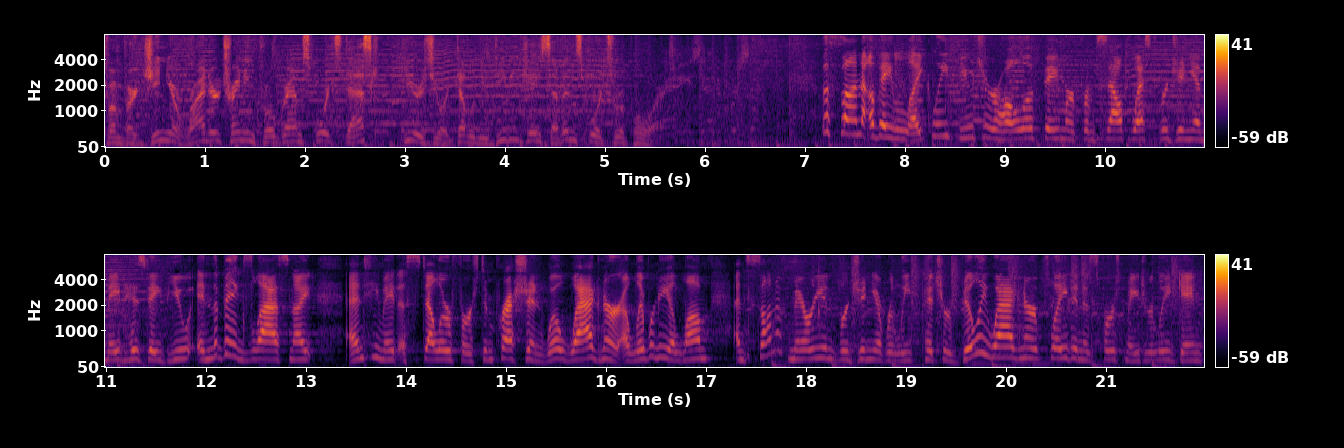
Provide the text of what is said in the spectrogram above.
From Virginia Rider Training Program Sports Desk, here's your WDBJ 7 Sports Report. The son of a likely future Hall of Famer from Southwest Virginia made his debut in the Bigs last night, and he made a stellar first impression. Will Wagner, a Liberty alum and son of Marion, Virginia relief pitcher Billy Wagner, played in his first major league game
